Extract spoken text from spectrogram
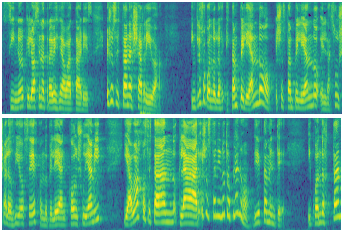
sino que lo hacen a través de avatares. Ellos están allá arriba. Incluso cuando los están peleando, ellos están peleando en la suya, los dioses, cuando pelean con Shuyamit, y abajo se está dando, claro, ellos están en otro plano directamente. Y cuando están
